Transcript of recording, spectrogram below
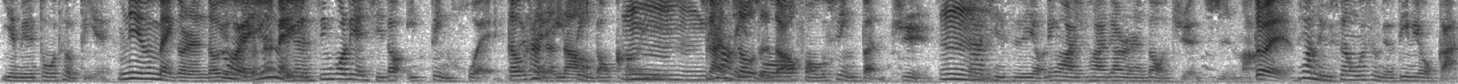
也没多特别。因为每个人都有对，因为每个人经过练习都一定会，都看得到，一定都可以。嗯，就像你说佛性本具，嗯，那其实有另外一句话叫“人人都有觉知”嘛。对，就像女生为什么有第六感？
